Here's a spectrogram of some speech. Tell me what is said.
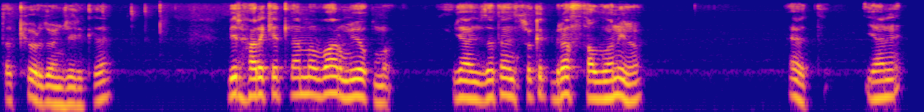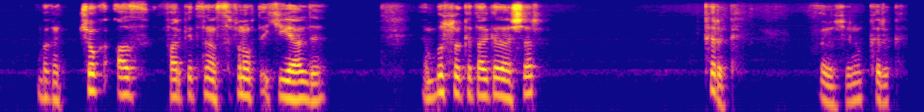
takıyoruz öncelikle. Bir hareketlenme var mı yok mu? Yani zaten soket biraz sallanıyor. Evet. Yani bakın çok az fark etseniz 0.2 geldi. Yani bu soket arkadaşlar kırık. Öyle söyleyeyim kırık.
